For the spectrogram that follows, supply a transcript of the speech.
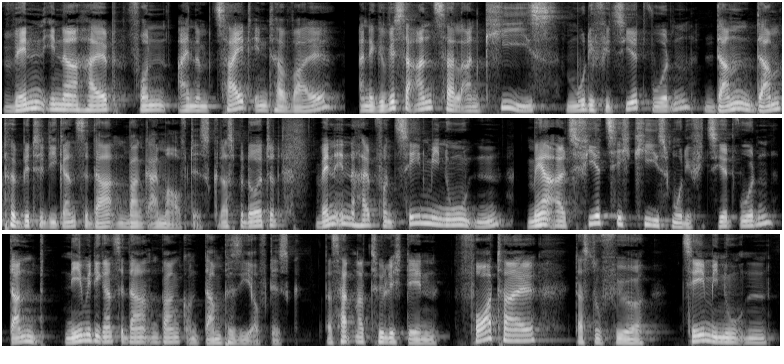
wenn innerhalb von einem Zeitintervall eine gewisse Anzahl an Keys modifiziert wurden, dann dumpe bitte die ganze Datenbank einmal auf Disk. Das bedeutet, wenn innerhalb von 10 Minuten mehr als 40 Keys modifiziert wurden, dann nehme die ganze Datenbank und dumpe sie auf Disk. Das hat natürlich den Vorteil, dass du für 10 Minuten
